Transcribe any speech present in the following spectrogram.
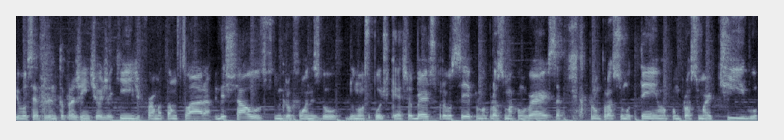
que você apresentou para a gente hoje aqui de forma tão clara. Deixar os microfones do, do nosso podcast abertos para você, para uma próxima conversa, para um próximo tema, para um próximo artigo,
